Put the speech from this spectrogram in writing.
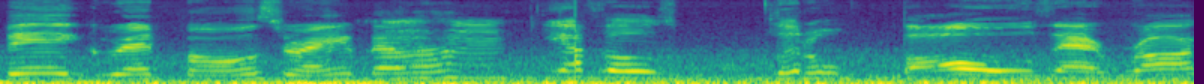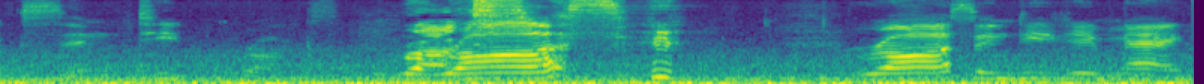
big red balls, right, Bella? Mhm. You have those little balls at Rocks and T Rocks. Rocks. Ross. Ross and DJ Maxx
